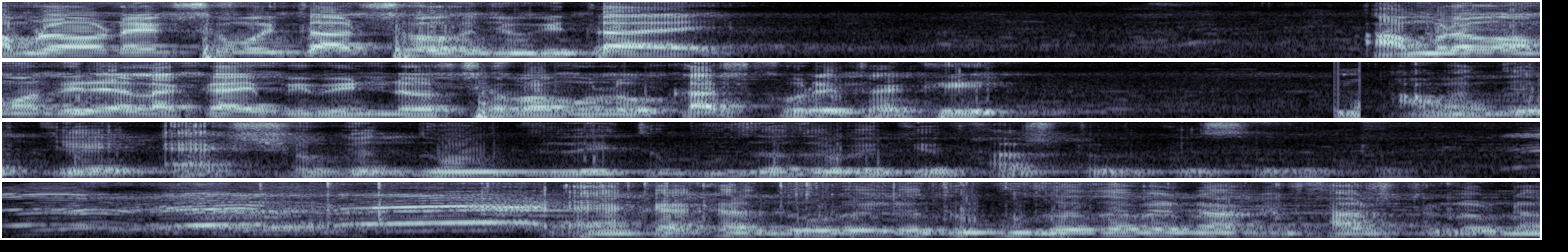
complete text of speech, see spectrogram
আমরা অনেক সময় তার সহযোগিতায় আমরাও আমাদের এলাকায় বিভিন্ন সেবামূলক কাজ করে থাকি। আমাদেরকে একসঙ্গে দৌড় দিলেই তো বোঝা যাবে কে ফার্স্ট হবে কে সেকেন্ড হবে এক একা দৌড়াইলে তো বোঝা যাবে না আমি ফার্স্ট হলাম না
